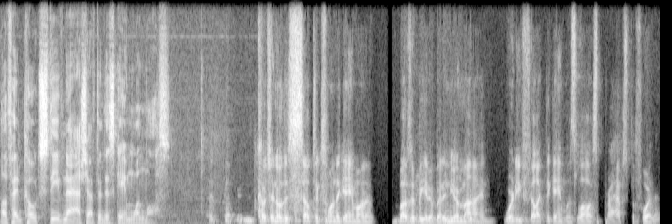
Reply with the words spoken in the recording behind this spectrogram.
of head coach Steve Nash after this game one loss. Coach, I know the Celtics won the game on a buzzer beater, but in your mind, where do you feel like the game was lost perhaps before then?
